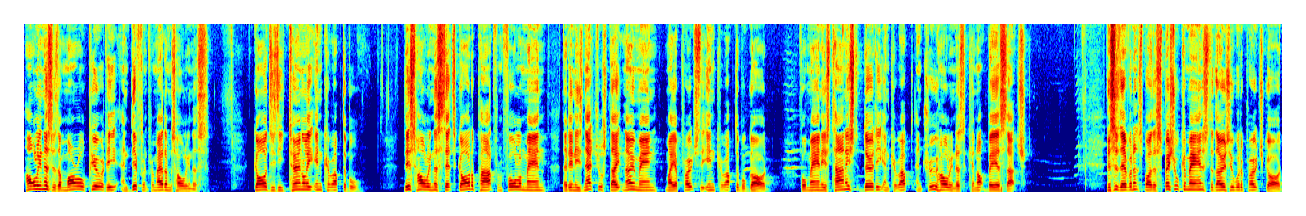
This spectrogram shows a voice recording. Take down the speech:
Holiness is a moral purity and different from Adam's holiness. God's is eternally incorruptible. This holiness sets God apart from fallen man, that in his natural state no man may approach the incorruptible God. For man is tarnished, dirty, and corrupt, and true holiness cannot bear such. This is evidenced by the special commands to those who would approach God,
